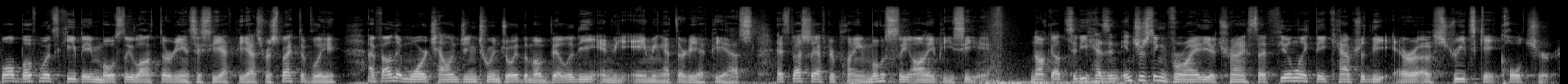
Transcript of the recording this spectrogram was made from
While both modes keep a mostly locked 30 and 60fps respectively, I found it more challenging to enjoy the mobility and the aiming at 30fps, especially after playing mostly on a PC. Knockout City has an interesting variety of tracks that feel like they captured the era of street skate culture.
